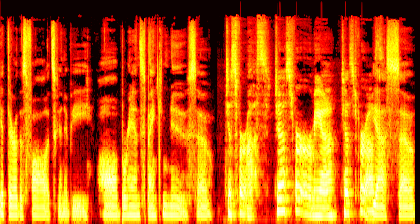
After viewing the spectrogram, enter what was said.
get there this fall, it's going to be all brand spanking new. So just for us, just for URMIA, just for us. Yes. So,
